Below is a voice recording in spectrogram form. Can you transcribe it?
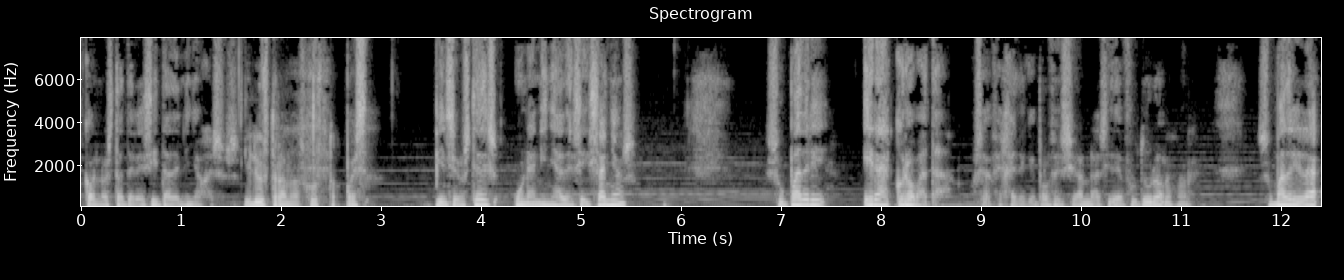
con nuestra Teresita del Niño Jesús. Ilústranos, justo. Pues piensen ustedes, una niña de seis años, su padre era acróbata. O sea, fíjate qué profesión así de futuro. Su madre era,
